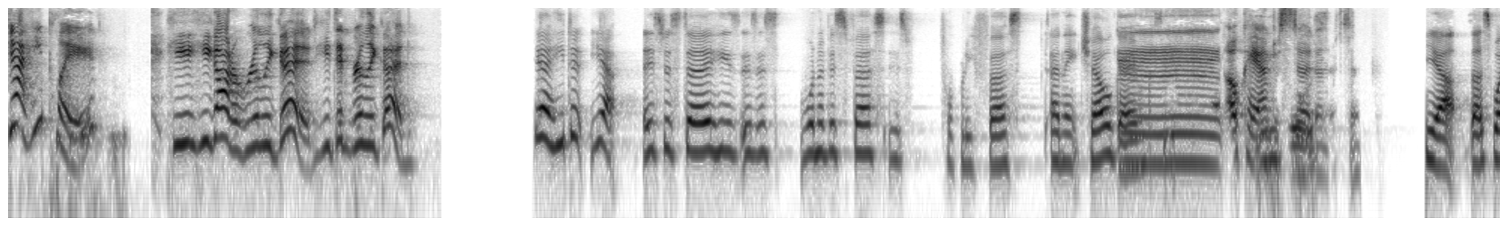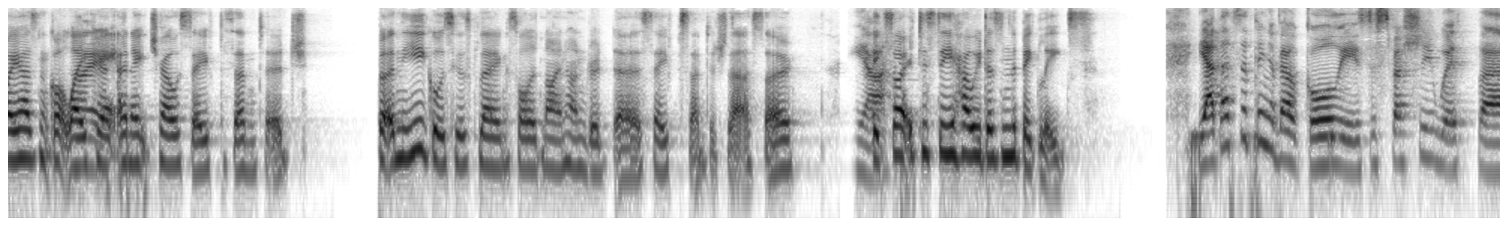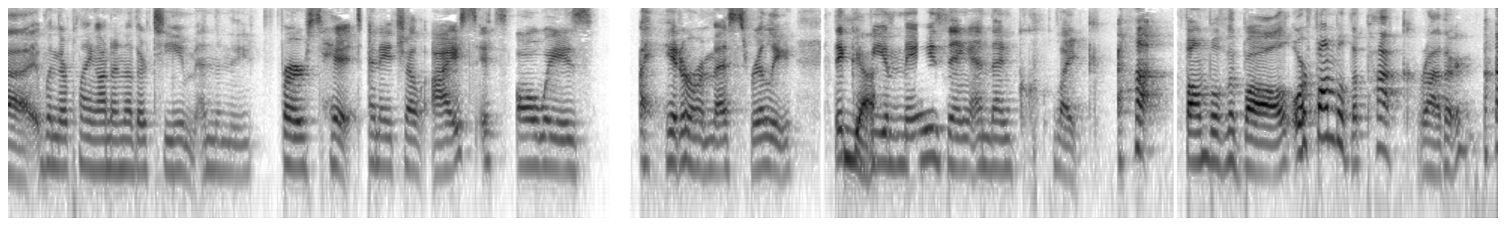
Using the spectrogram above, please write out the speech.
Yeah, he played. He he got a really good. He did really good. Yeah, he did. Yeah, it's just uh, he's is one of his first, his probably first NHL game. Mm, okay, understood, understood. Yeah, that's why he hasn't got like Right. an NHL save percentage. But in the Eagles, he was playing solid 900 uh, save percentage there. So Yeah. excited to see how he does in the big leagues. Yeah, that's the thing about goalies, especially with uh, when they're playing on another team and then they first hit NHL ice. It's always a hit or a miss, really. They could be amazing and then like fumble the ball or fumble the puck, rather.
